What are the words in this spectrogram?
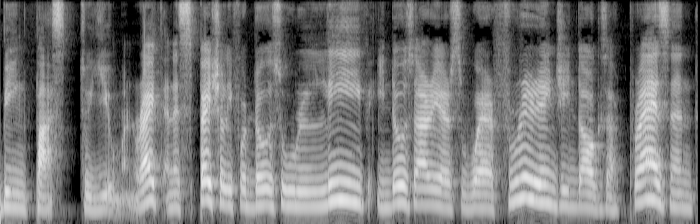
being passed to human, right? And especially for those who live in those areas where free-ranging dogs are present,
